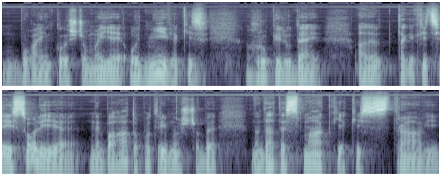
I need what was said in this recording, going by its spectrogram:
Буває інколи, що ми є одні в якійсь групі людей. Але так як і цієї солі є небагато потрібно, щоб надати смак якійсь страві,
